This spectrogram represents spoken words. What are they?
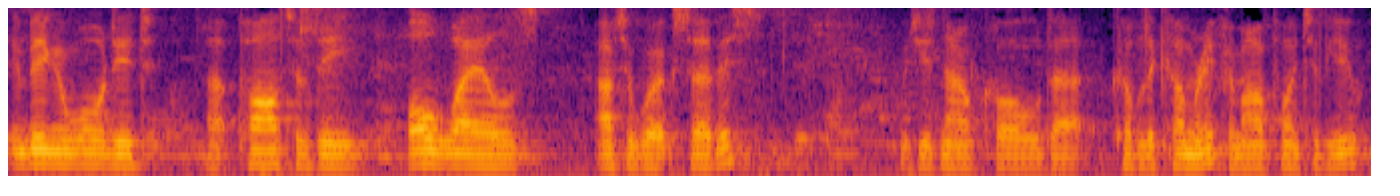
in being awarded uh, part of the All Wales Out of Work Service, which is now called uh, Cyfle Cymru from our point of view,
